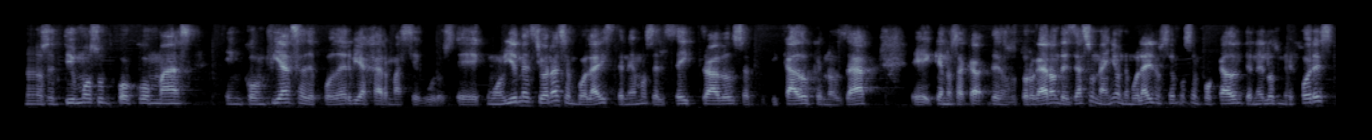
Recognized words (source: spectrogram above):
nos sentimos un poco más en confianza de poder viajar más seguros. Eh, como bien mencionas, en Volaris tenemos el Safe Travel certificado que nos da, eh, que nos, nos otorgaron desde hace un año. En Volaris nos hemos enfocado en tener los mejores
